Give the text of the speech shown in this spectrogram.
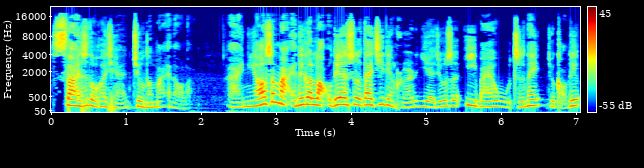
三十多块钱就能买到了。哎，你要是买那个老电视带机顶盒，也就是一百五之内就搞定。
